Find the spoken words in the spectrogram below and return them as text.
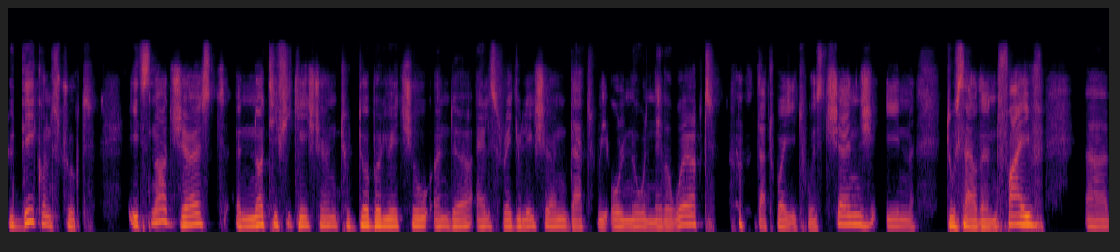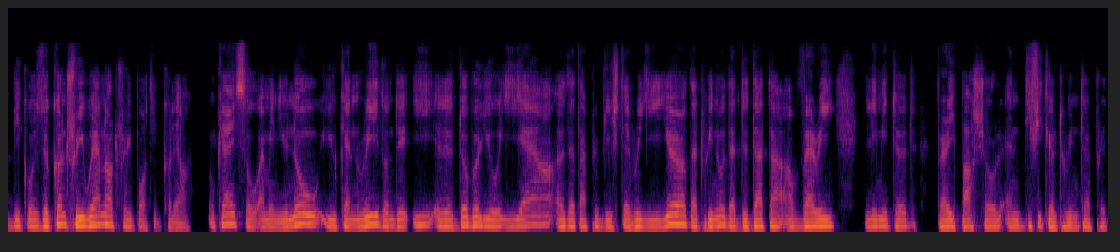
to deconstruct. It's not just a notification to WHO under health regulation that we all know never worked. that way it was changed in 2005 uh, because the country were not reporting cholera. Okay, so I mean, you know, you can read on the, e, the WER uh, that are published every year that we know that the data are very limited very partial and difficult to interpret.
